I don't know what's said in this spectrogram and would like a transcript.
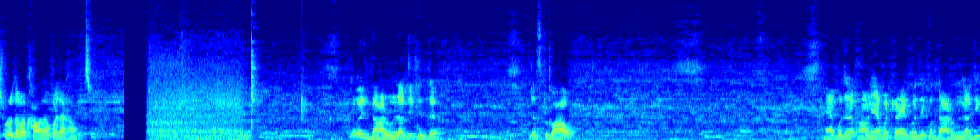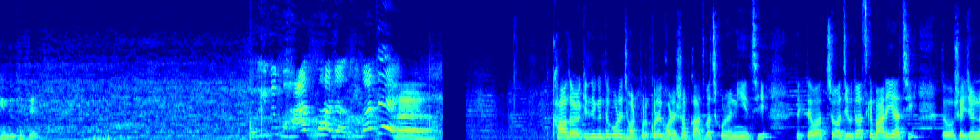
ছোটো তো আবার খাওয়া দাওয়া করে দেখা হচ্ছে। দারুণ লাগছে খেতে। জাস্ট বাও একবার যারা খাওনি একবার ট্রাই করে দেখো, দারুণ লাগছে কিন্তু খেতে হ্যাঁ খাওয়া দাওয়া কিন্তু কিন্তু করে ঝটপট করে ঘরে সব কাজবাজ করে নিয়েছি, দেখতে পাচ্ছ। আর যেহেতু আজকে বাড়ি আছি, তো সেই জন্য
